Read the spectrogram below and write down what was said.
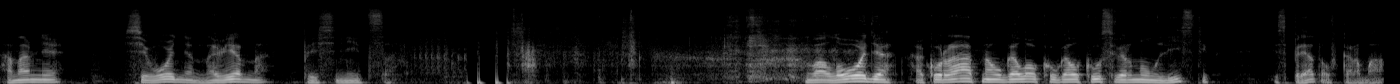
Она мне сегодня, наверное, приснится. Володя аккуратно уголок к уголку свернул листик и спрятал в карман.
